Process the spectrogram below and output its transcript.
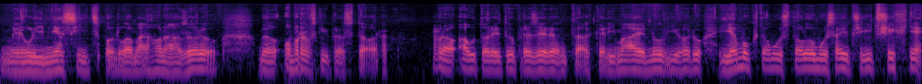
minulý měsíc, podle mého názoru, byl obrovský prostor pro autoritu prezidenta, který má jednu výhodu. Jemu k tomu stolu musí přijít všichni.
